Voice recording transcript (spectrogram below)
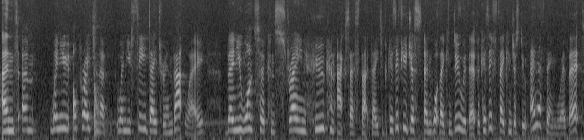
And um, when you operate in a, when you see data in that way, then you want to constrain who can access that data because if you just and what they can do with it because if they can just do anything with it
